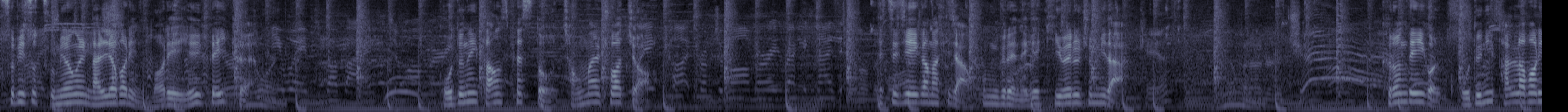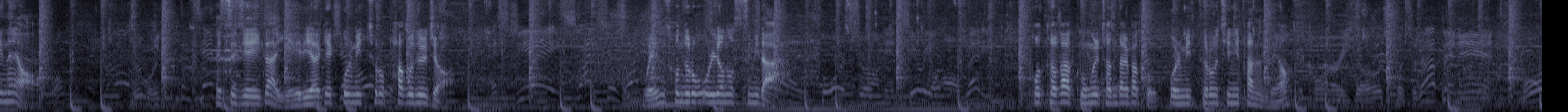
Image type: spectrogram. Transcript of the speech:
수비수 두 명을 날려버린 머레이의 페이크. 고든의 바운스 패스도 정말 좋았죠. SGA가 맡기자 홈그랜에게 기회를 줍니다. 그런데 이걸 고든이 발라버리네요. SGA가 예리하게 골 밑으로 파고들죠. 왼손으로 올려놓습니다. 포터가 공을 전달받고 골 밑으로 진입하는데요.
